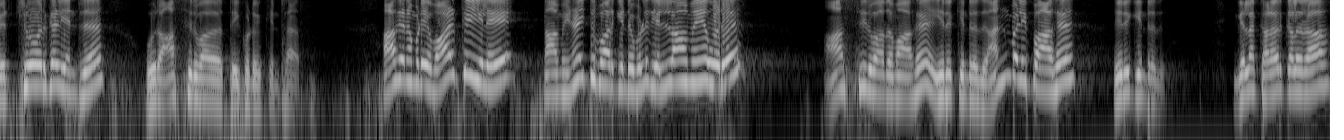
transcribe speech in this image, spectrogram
பெற்றோர்கள் என்ற ஒரு ஆசீர்வாதத்தை கொடுக்கின்றார். ஆக நம்முடைய வாழ்க்கையிலே நாம் இணைத்து பார்க்கின்ற பொழுது எல்லாமே ஒரு ஆசீர்வாதமாக இருக்கின்றது அன்பளிப்பாக இருக்கின்றது. இங்கெல்லாம் கலர் கலராக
